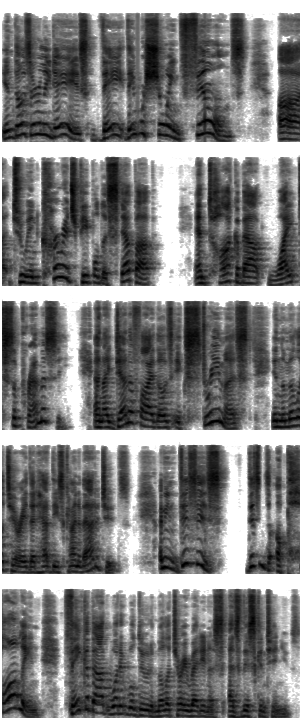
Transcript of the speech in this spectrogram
in those early days, they they were showing films uh, to encourage people to step up and talk about white supremacy and identify those extremists in the military that had these kind of attitudes. I mean, this is this is appalling. Think about what it will do to military readiness as this continues.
